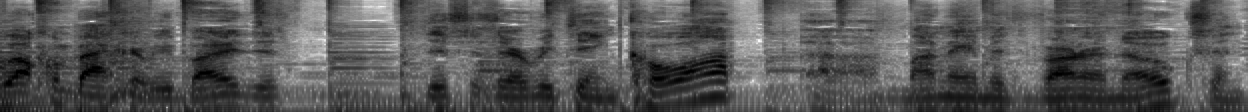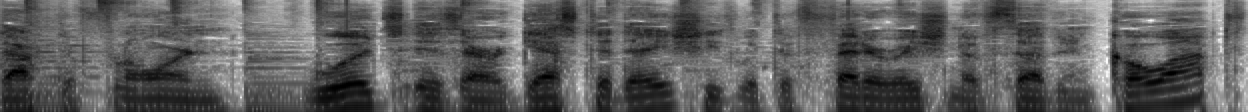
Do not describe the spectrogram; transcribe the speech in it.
Welcome back, everybody. This this is Everything Co-op. Uh, my name is Vernon Oakes, and Dr. Florin Woods is our guest today. She's with the Federation of Southern Co-ops.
